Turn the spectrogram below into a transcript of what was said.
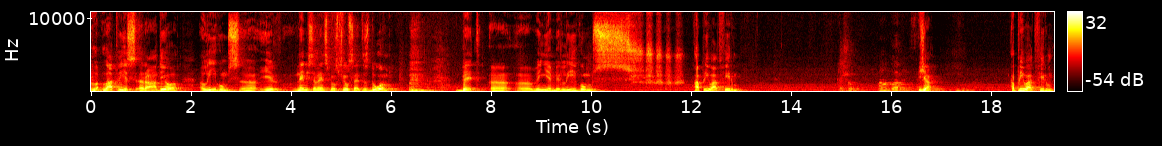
No... Latvijas rādio līgums uh, ir nevis ar Ventspils pilsētas domu, bet uh, uh, viņiem ir līgums ar privātu firmu. Organizāciju? Jā. Ar privātu firmu.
